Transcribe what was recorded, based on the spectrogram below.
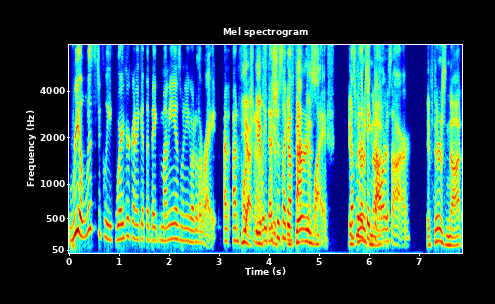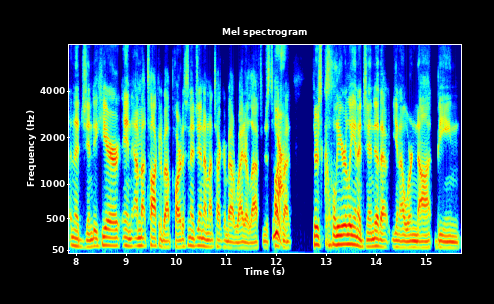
realistically where you're going to get the big money is when you go to the right. Un- Unfortunately, that's if- just like a if fact of life. That's where the big not- dollars are. if there's not an agenda here, and I'm not talking about partisan agenda, I'm not talking about right or left. I'm just talking Yeah. about there's clearly an agenda that you know we're not being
